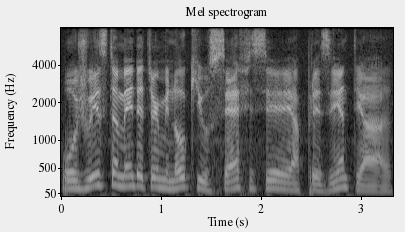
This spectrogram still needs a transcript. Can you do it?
O juiz também determinou que o CEF se apresente a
